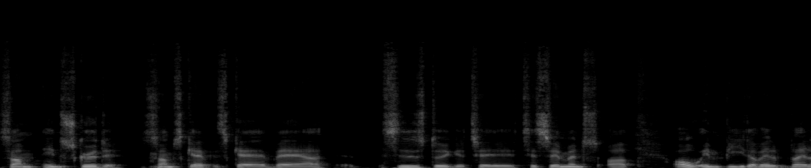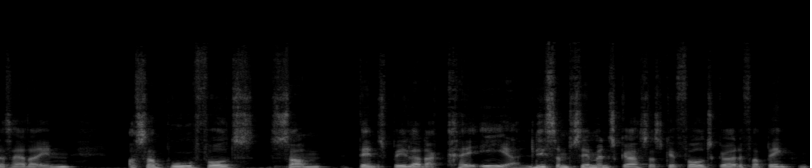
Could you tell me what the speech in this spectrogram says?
som en skytte, som skal, skal være sidestykke til, til Simmons og, og Embiid og hvem der ellers er derinde. Og så bruge Fultz som den spiller, der kreerer. Ligesom Simmons gør, så skal Fultz gøre det fra bænken.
